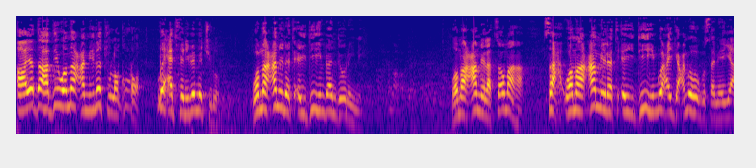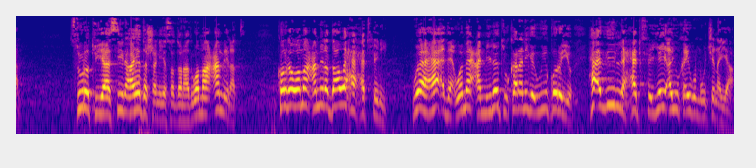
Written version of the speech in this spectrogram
Aayadda haddii wamaa camilatu la qoro wax xadfaniba ma jiro. Wamaa camilat aydiihim baan doonaynay wamaa camilat soo maaha. Sax wamaa camilat aydiihim waxay gacmahoogu sameeyaan suuratu yaasiin aayadda shan iyo soddonaad. Wamaa camilat. Kolka wamaa camilat daa waxaa xadfani. Waa hada wamaa camilatu kan aniga ii qorayo. Hadii la xadfayey ayuu kaygu muujinayaa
